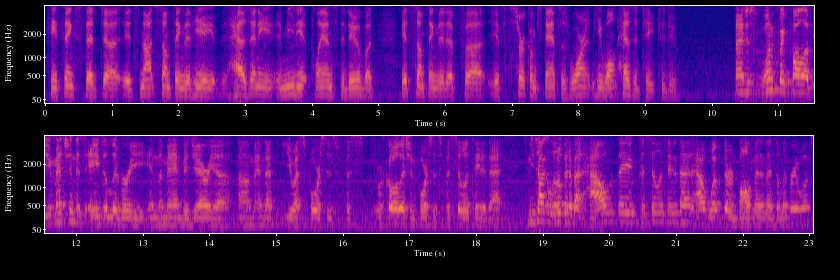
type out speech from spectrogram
he thinks that uh, it's not something that he has any immediate plans to do, but it's something that if if circumstances warrant, he won't hesitate to do. And just one quick follow-up. You mentioned this aid delivery in the Manbij area, um, and that U.S. forces or coalition forces facilitated that. Can you talk a little bit about how they facilitated that? How what their involvement in that delivery was?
